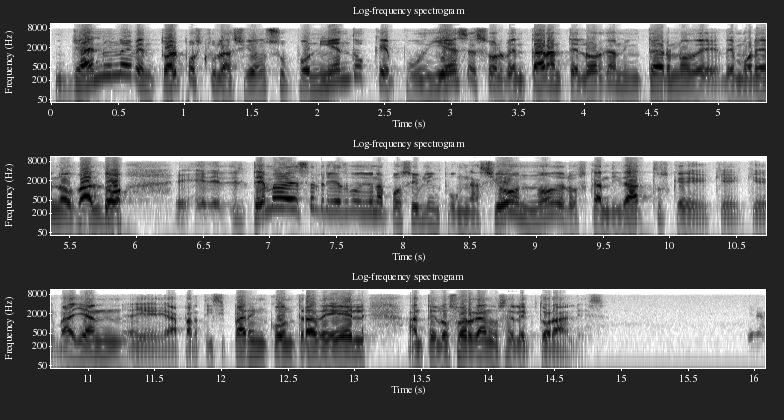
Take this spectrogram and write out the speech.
ya en una eventual postulación, suponiendo que pudiese solventar ante el órgano interno de, Moreno, Osvaldo, eh, el, tema es el riesgo de una posible impugnación, ¿no? De los candidatos que, que, vayan eh, a participar en contra de él ante los órganos electorales. Mira,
